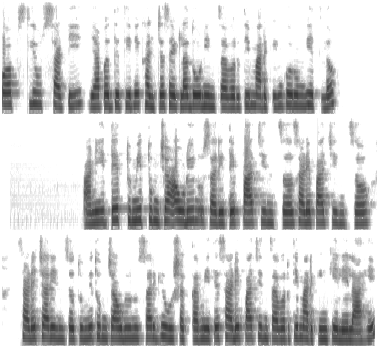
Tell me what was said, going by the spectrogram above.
पफ स्लीव्जसाठी या पद्धतीने खालच्या साईडला दोन इंचावरती मार्किंग करून घेतलं. आणि इथे तुम्ही तुमच्या आवडीनुसार इथे पाच इंच साडेपाच इंच साडेचार इंच तुम्ही तुमच्या आवडीनुसार घेऊ शकता. मी इथे साडेपाच इंचावरती मार्किंग केलेलं आहे.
